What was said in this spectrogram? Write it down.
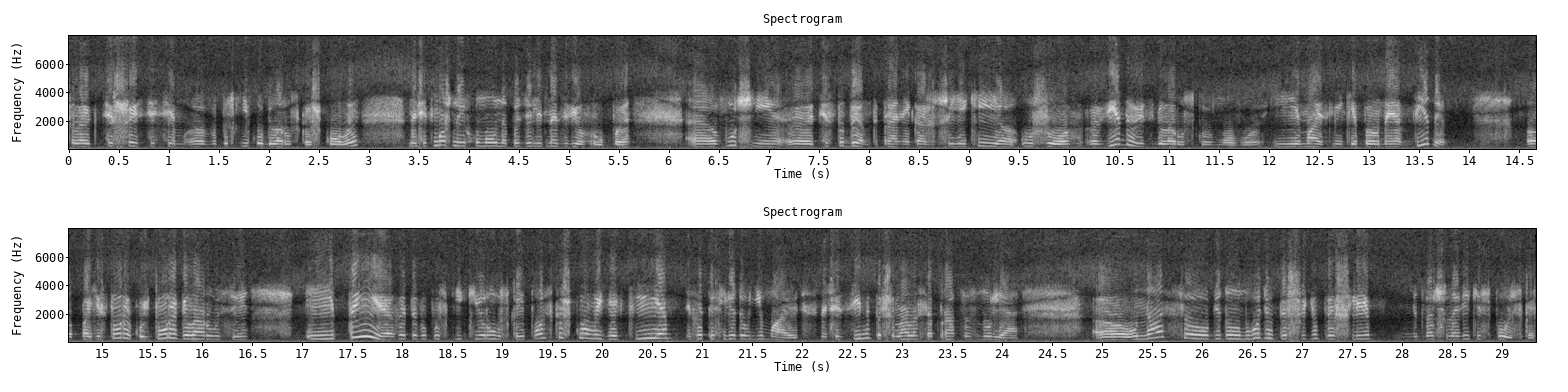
чалавек ці 6 ці 7 выпускнікаў беларускай школы. Значит, можна іх умоўна падзяліць на дзве групы. Вучні ці студэнты, правільней кажучы, якія ўжо ведаюць беларускую мову і маюць нейкія пэўныя веды па гісторыі культуры Беларусі і тыя гэта выпускнікі рускай польскай школы якія гэтых ведаў не маюць. Значит з імі пачыналася праца з нуля. У нас у мінулым годзе ўпершыню прыйшлі два чалавекі з польскай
